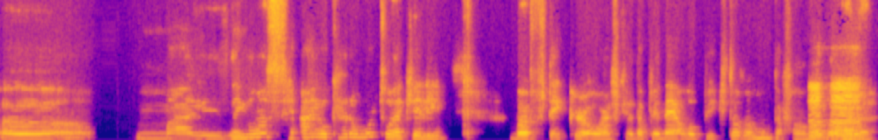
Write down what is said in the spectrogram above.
Uh, mas nenhum assim. Ah, eu quero muito aquele Birthday Girl, acho que é da Penélope, que todo mundo tá falando uhum. agora.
